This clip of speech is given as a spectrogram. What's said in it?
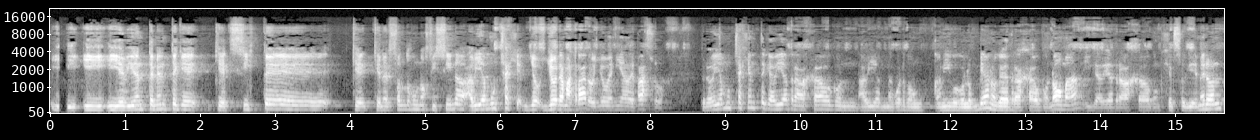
Y, y, evidentemente que, que existe, que, que, en el fondo es una oficina, había mucha gente, yo, yo era más raro, yo venía de paso, pero había mucha gente que había trabajado con, había, me acuerdo, un amigo colombiano que había trabajado con OMA y que había trabajado con Herzog y de Merón,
